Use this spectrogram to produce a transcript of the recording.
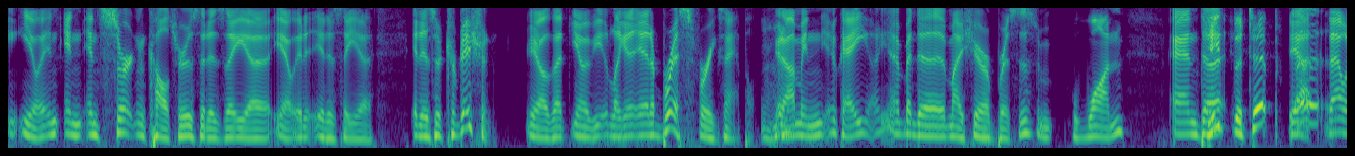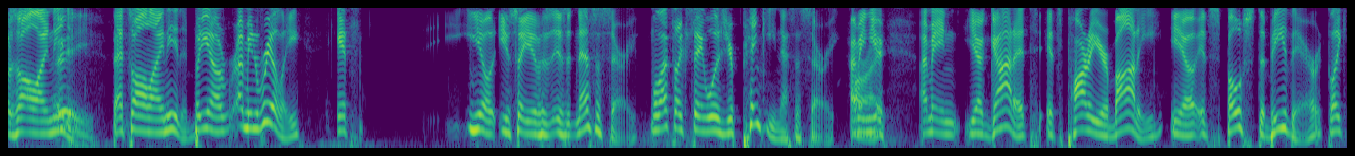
you know in, in, in certain cultures it is a uh, you know it, it is a uh, it is a tradition you know that you know you- like at a bris for example you know I mean okay I've been to my share of brises one and uh, Keep the tip. yeah Uh, that was all I needed hey. that's all I needed but you know I mean really it's you know, you say, is, is it necessary? Well, that's like saying, well, is your pinky necessary? I All mean, right. you, I mean, you got it. It's part of your body. You know, it's supposed to be there. It's like,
